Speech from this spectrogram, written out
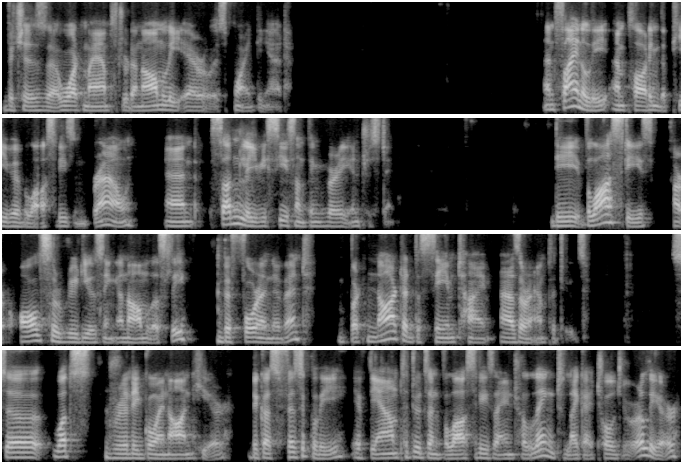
which is uh, what my amplitude anomaly arrow is pointing at. And finally, I'm plotting the P wave velocities in brown, and suddenly we see something very interesting. The velocities are also reducing anomalously before an event, but not at the same time as our amplitudes. So what's really going on here? Because physically, if the amplitudes and velocities are interlinked, like I told you earlier,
